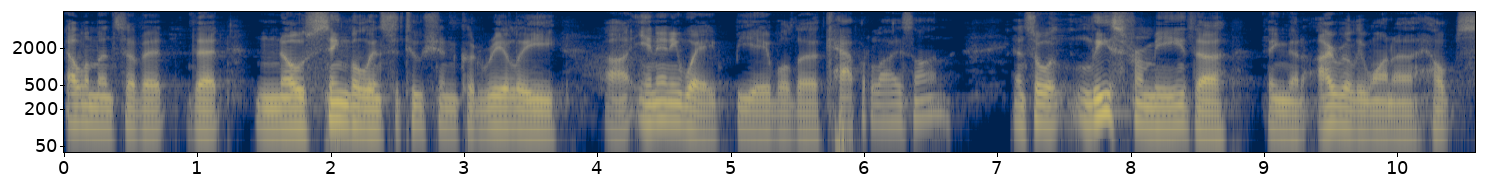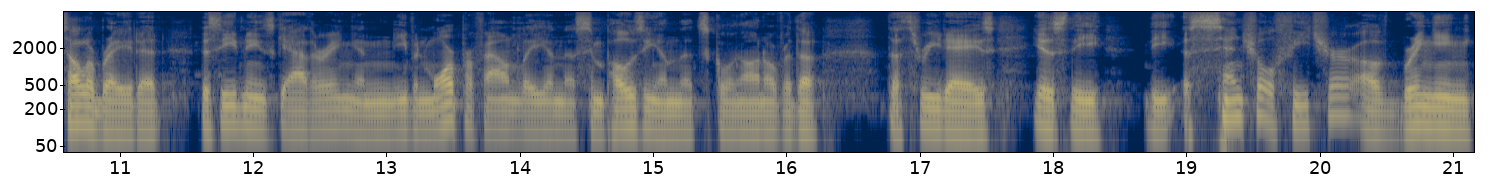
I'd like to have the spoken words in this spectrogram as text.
elements of it that no single institution could really, uh, in any way, be able to capitalize on. And so, at least for me, the thing that I really want to help celebrate at this evening's gathering, and even more profoundly in the symposium that's going on over the, the three days, is the, the essential feature of bringing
